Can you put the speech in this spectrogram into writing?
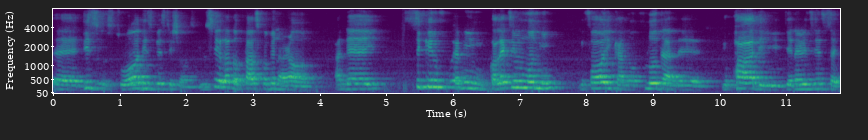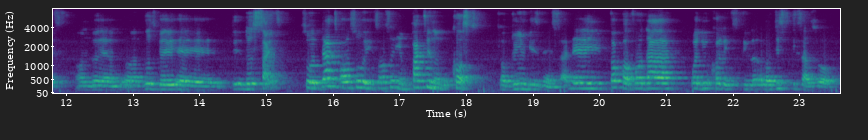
uh, diesels to all these base stations, you see a lot of cars coming around and they seeking, I mean, collecting money before you can offload and uh, you power the generating sets on, the, on those very uh, those sites. So that also is also impacting on the cost of doing business. And they talk of other, what do you call it, the logistics as well.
